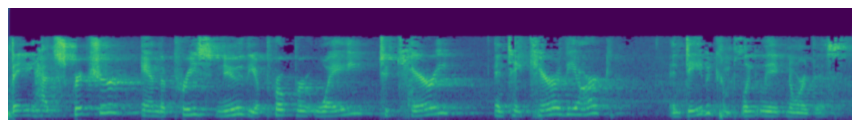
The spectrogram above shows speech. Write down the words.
They had scripture and the priests knew the appropriate way to carry and take care of the ark. And David completely ignored this.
